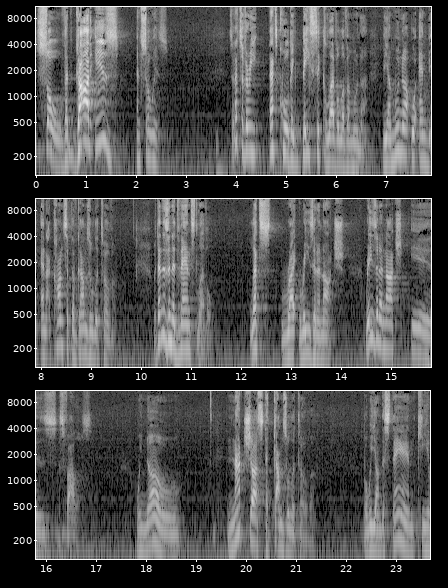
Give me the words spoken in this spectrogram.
soul that God is and so is. So that's a very that's called a basic level of amuna, the amuna and, and a concept of gamzu latova. But then there's an advanced level. Let's raise it a notch. Raise it a notch is as follows we know not just that Gamzu Latova, but we understand Ki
